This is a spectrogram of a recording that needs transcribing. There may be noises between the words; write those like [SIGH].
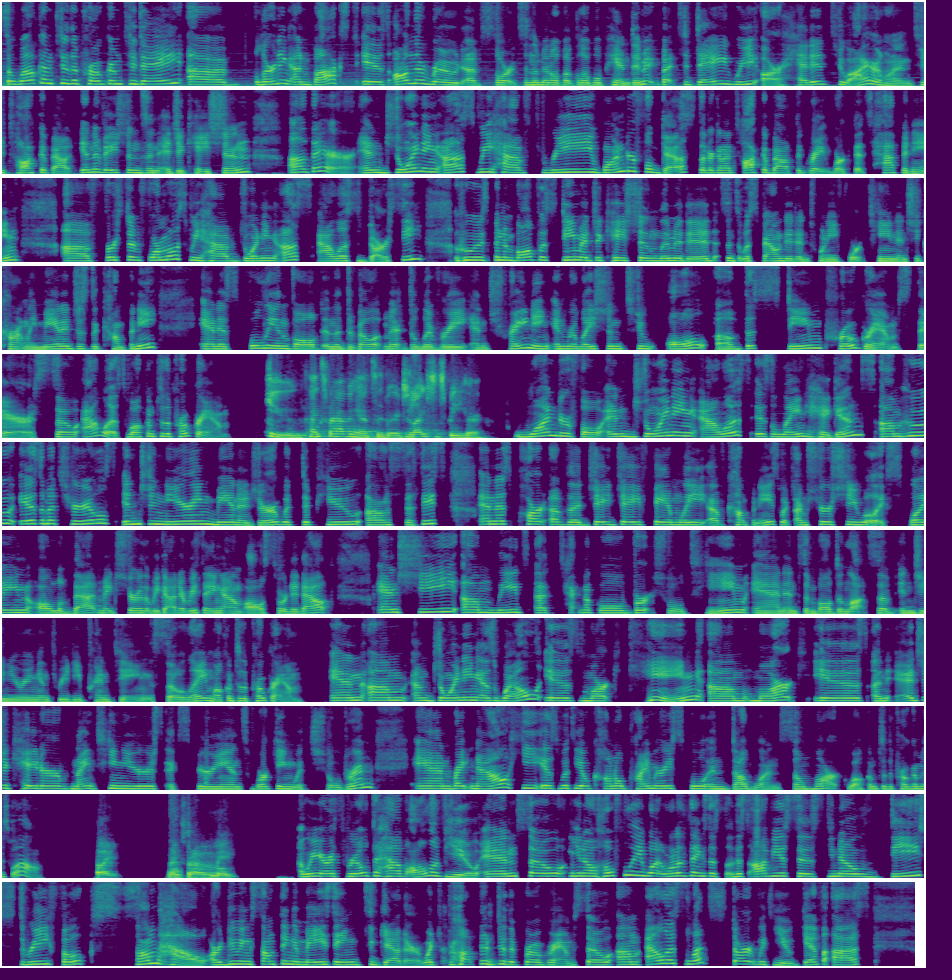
So, welcome to the program today. Uh, Learning Unboxed is on the road of sorts in the middle of a global pandemic, but today we are headed to Ireland to talk about innovations in education uh, there. And joining us, we have three wonderful guests that are going to talk about the great work that's happening. Uh, first and foremost, we have joining us Alice D'Arcy, who has been involved with STEAM Education Limited since it was founded in 2014, and she currently manages the company and is fully involved in the development, delivery, and training in relation to all of the STEAM programs there. So, Alice, welcome to the program. Thank you. Thanks for having us. We're delighted to be here. Wonderful. And joining Alice is Elaine Higgins, um, who is a materials engineering manager with DePuy um, Synthes and is part of the JJ family of companies, which I'm sure she will explain all of that, make sure that we got everything um, all sorted out. And she um, leads a technical virtual team and is involved in lots of engineering and 3D printing. So, Elaine, welcome to the program. And um, I'm joining as well is Mark King. Um, Mark is an educator of 19 years experience working with children. And right now he is with the O'Connell Primary School in Dublin. So, Mark, welcome to the program as well. Hi, thanks for having me. We are thrilled to have all of you. And so, you know, hopefully what one of the things that's, that's obvious is, you know, these three folks somehow are doing something amazing together, which [LAUGHS] brought them to the program. So, um, Alice, let's start with you. Give us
